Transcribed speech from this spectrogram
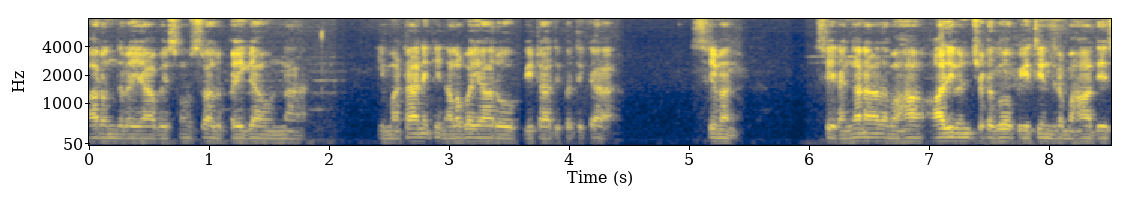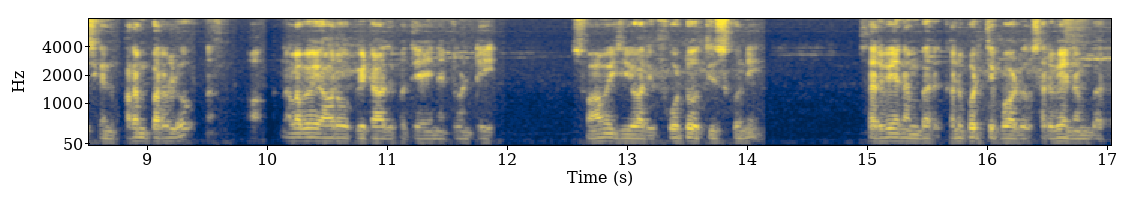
ఆరు వందల యాభై సంవత్సరాలు పైగా ఉన్న ఈ మఠానికి నలభై ఆరో పీఠాధిపతిగా శ్రీమంత్ శ్రీ రంగనాథ మహా ఆదివంచడగో పీతీంద్ర మహాదేశికన్ పరంపరలో నలభై ఆరో పీఠాధిపతి అయినటువంటి స్వామీజీ వారి ఫోటో తీసుకొని survey number Kanuparthipadu survey number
